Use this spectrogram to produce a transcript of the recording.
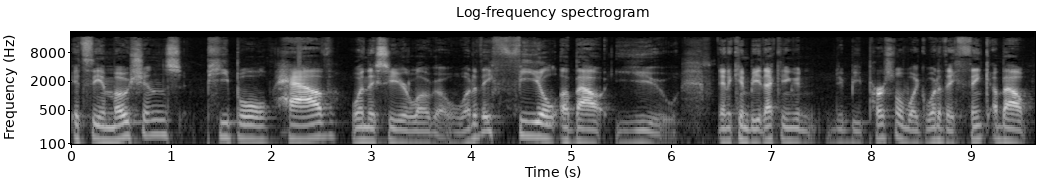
it's the emotions people have when they see your logo. What do they feel about you? And it can be that can even be personal. Like, what do they think about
